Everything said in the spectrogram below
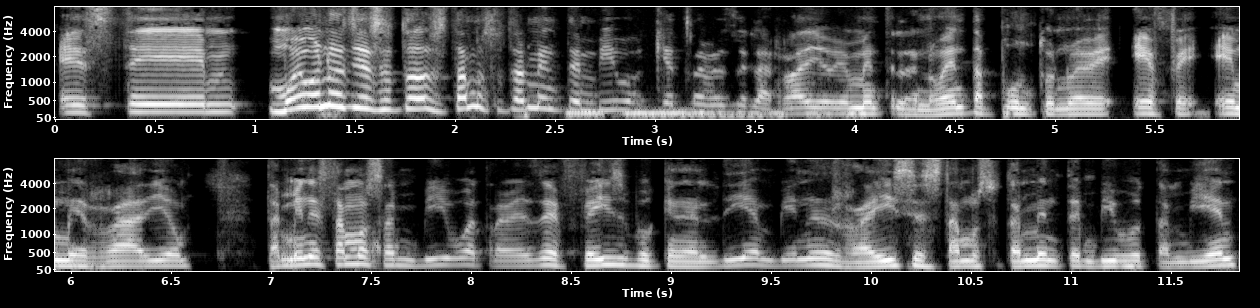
Este, muy buenos días a todos. Estamos totalmente en vivo aquí a través de la radio, obviamente la 90.9 FM Radio. También estamos en vivo a través de Facebook en el día en Bienes Raíces. Estamos totalmente en vivo también.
